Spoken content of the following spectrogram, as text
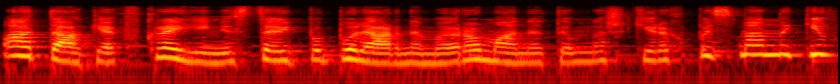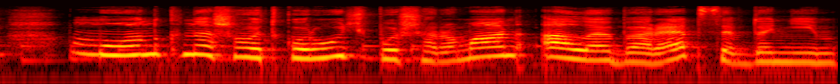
А так як в країні стають популярними романи темношкірих письменників, Монк на швидкоруч пише роман, але бере псевдонім.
